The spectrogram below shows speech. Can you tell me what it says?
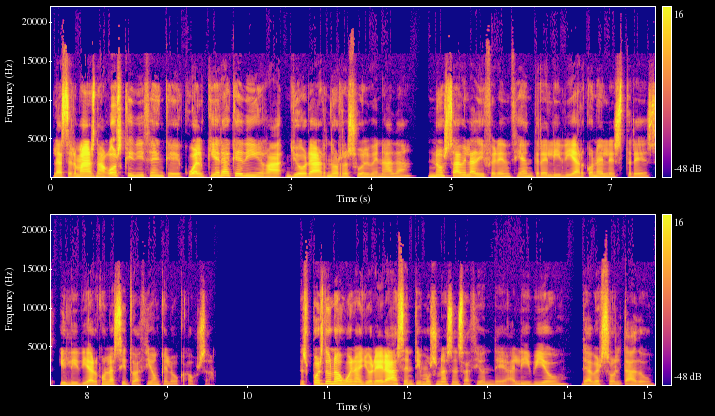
Las hermanas Nagoski dicen que cualquiera que diga llorar no resuelve nada, no sabe la diferencia entre lidiar con el estrés y lidiar con la situación que lo causa. Después de una buena llorera sentimos una sensación de alivio, de haber soltado.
